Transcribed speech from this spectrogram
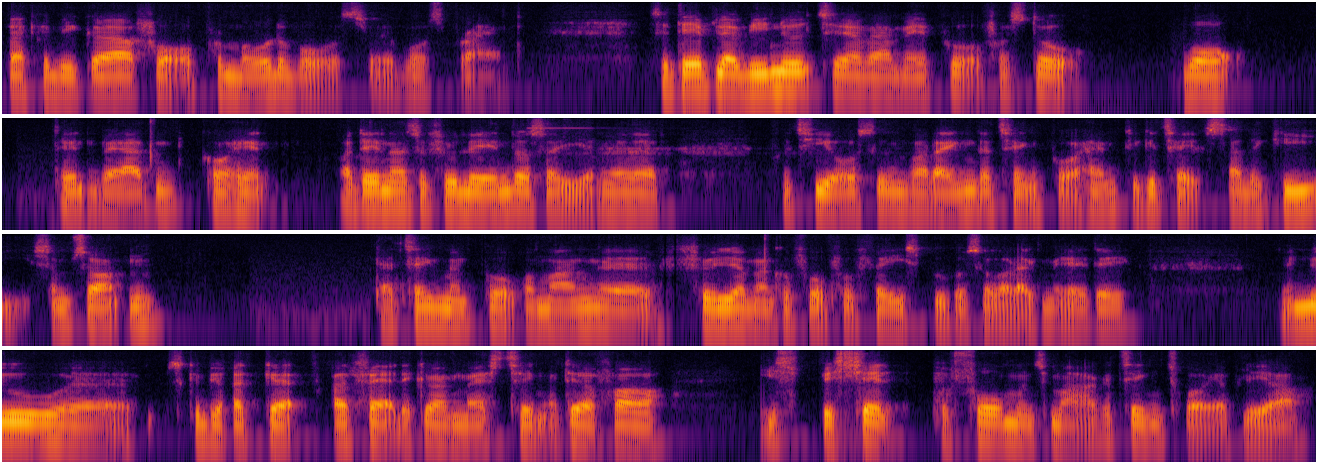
hvad kan vi gøre for at promote vores, øh, vores brand. Så det bliver vi nødt til at være med på at forstå, hvor den verden går hen. Og den har selvfølgelig ændret sig i og med, at for 10 år siden var der ingen, der tænkte på at have en digital strategi som sådan. Der tænkte man på, hvor mange øh, følgere man kunne få på Facebook, og så var der ikke mere i det. Men nu øh, skal vi retfærdiggøre en masse ting, og derfor i specielt performance marketing, tror jeg, bliver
